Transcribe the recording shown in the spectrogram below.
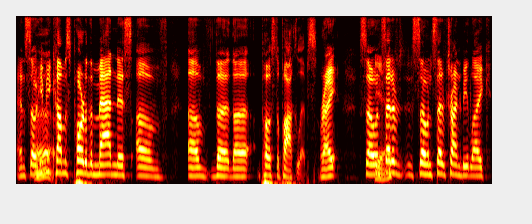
And so he becomes part of the madness of of the the post apocalypse, right? So Yeah. instead of so instead of trying to be like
